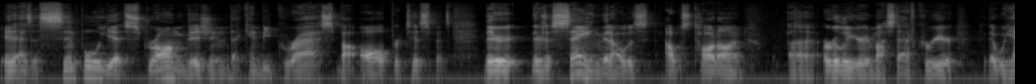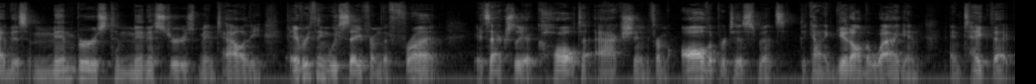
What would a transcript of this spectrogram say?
it has a simple yet strong vision that can be grasped by all participants. There, there's a saying that I was I was taught on uh, earlier in my staff career that we have this members to ministers mentality. Everything we say from the front it's actually a call to action from all the participants to kind of get on the wagon and take that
